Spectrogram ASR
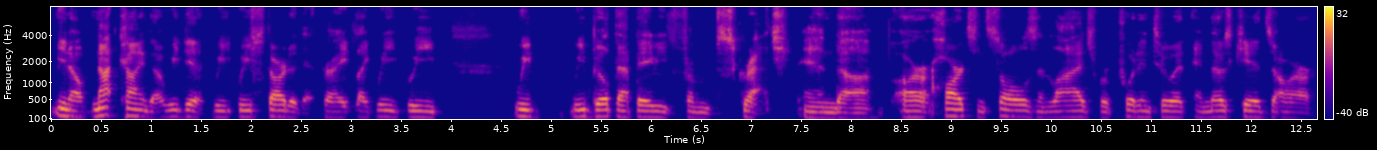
you know not kinda we did. We we started it right? Like we we we we built that baby from scratch and uh, our hearts and souls and lives were put into it and those kids are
